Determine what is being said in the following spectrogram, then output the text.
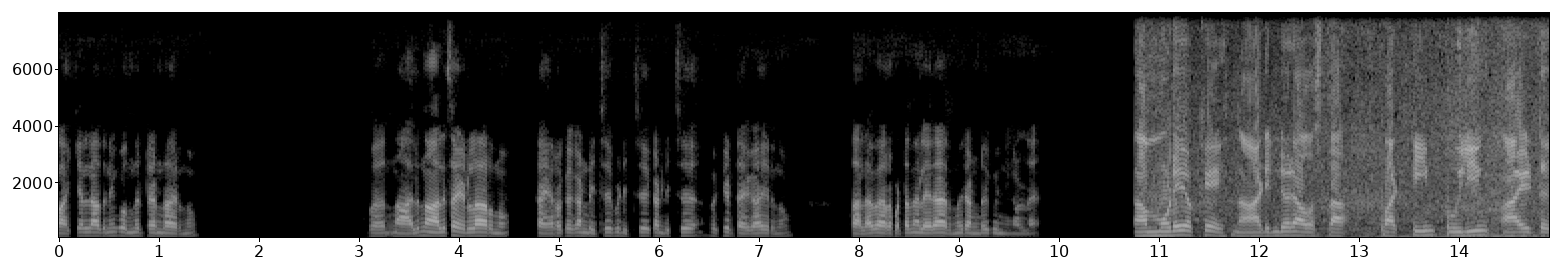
ബാക്കി എല്ലാത്തിനെയും കൊന്നിട്ടുണ്ടായിരുന്നു അപ്പോൾ നാല് നാല് സൈഡിലായിരുന്നു. കയറൊക്കെ കണ്ടിച്ച് പിടിച്ച് കണ്ടിച്ച് ഒക്കെ ഇട്ടേക്കായിരുന്നു. തല വേർപെട്ട നിലയിലായിരുന്നു രണ്ട് കുഞ്ഞുങ്ങളുടെ. നമ്മുടെയൊക്കെ നാടിന്റെ ഒരവസ്ഥ പട്ടിയും പുലിയും ആയിട്ട്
